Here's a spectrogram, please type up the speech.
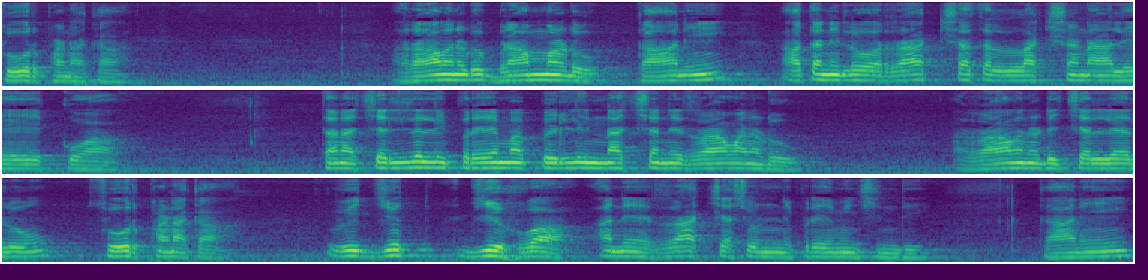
శూర్పణక. రావణుడు బ్రాహ్మణుడు కానీ అతనిలో రాక్షస లక్షణాలే ఎక్కువ. తన చెల్లెలి ప్రేమ పెళ్ళి నచ్చని రావణుడు. రావణుడి చెల్లెలు శూర్పణక. విద్యుత్ జిహ్వ అనే రాక్షసుణ్ణి ప్రేమించింది. కానీ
